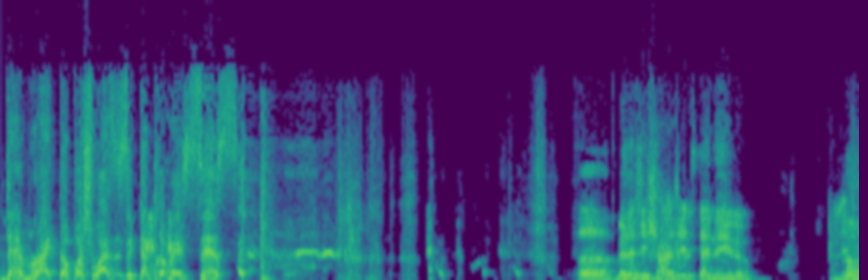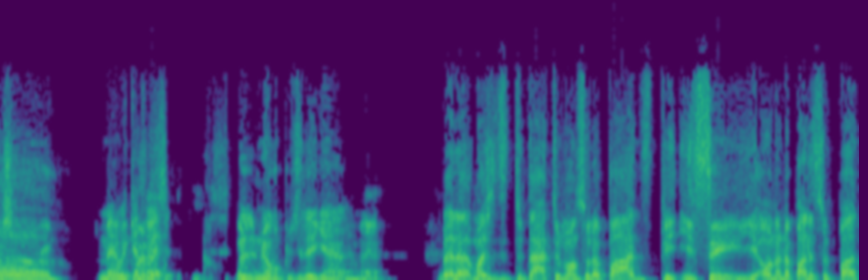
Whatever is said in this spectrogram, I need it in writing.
Damn right, t'as pas choisi, c'est 86. Ah, mais là, j'ai changé cette année. Là. Changé. Oh. Mais oui, 86, c'est pas le numéro le plus élégant, mais. Ben là, moi, je dis tout le temps à tout le monde sur le pod, puis il sait. Il- on en a parlé sur le pod.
